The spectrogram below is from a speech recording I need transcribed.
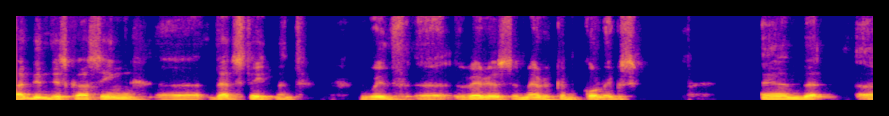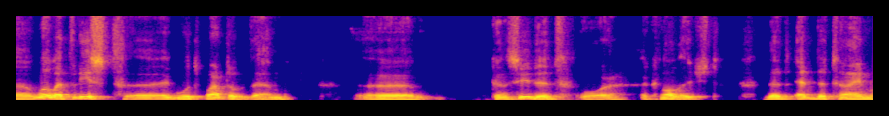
I've been discussing uh, that statement with uh, various American colleagues. And uh, well, at least uh, a good part of them uh, conceded or acknowledged that at the time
